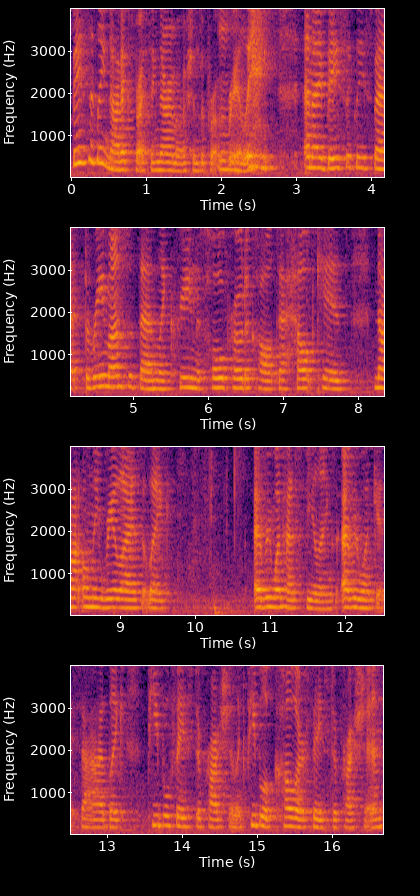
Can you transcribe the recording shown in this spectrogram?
basically not expressing their emotions mm-hmm. appropriately. And I basically spent three months with them, like creating this whole protocol to help kids not only realize that like everyone has feelings, everyone gets sad, like people face depression, like people of color face depression,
